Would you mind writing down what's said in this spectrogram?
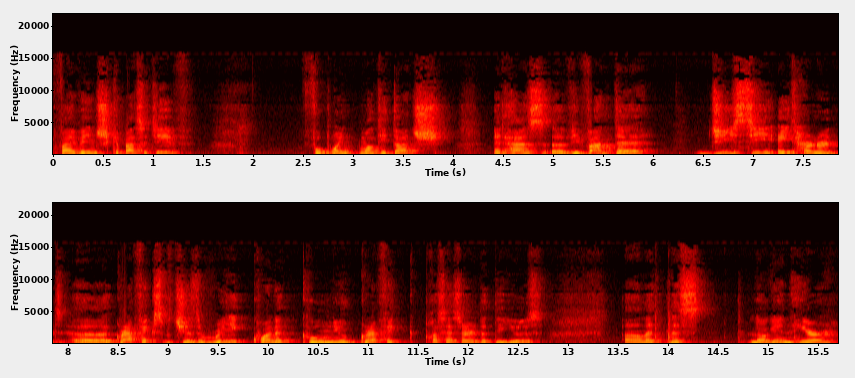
5 inch capacitive, 4 point multi touch. It has Vivante GC800 uh, graphics, which is a really quite a cool new graphic processor that they use. Uh, let, let's log in here.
